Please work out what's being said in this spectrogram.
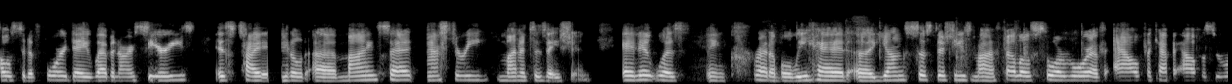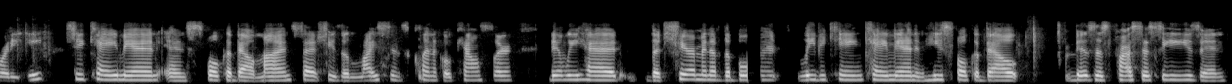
hosted a four day webinar series. It's titled uh, Mindset Mastery Monetization. And it was incredible. We had a young sister, she's my fellow soror of Alpha Kappa Alpha Sorority Inc. She came in and spoke about mindset. She's a licensed clinical counselor. Then we had the chairman of the board, Levy King, came in and he spoke about business processes and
